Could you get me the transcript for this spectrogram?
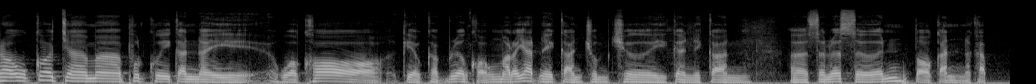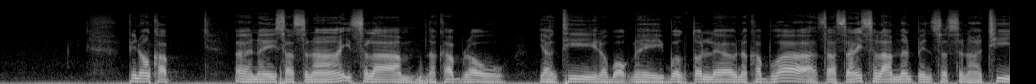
เราก็จะมาพูดคุยกันในหัวข้อเกี่ยวกับเรื่องของมารยาทในการชมเชยกันในการสนเสริญต่อกันนะครับ พี่น้องครับในศาสนาอิสลามนะครับ เราอย่างที่เราบอกในเบื้องต้นแล้วนะครับ ว่าศาสนาอิสลามนั้นเป็นศาสนาที่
